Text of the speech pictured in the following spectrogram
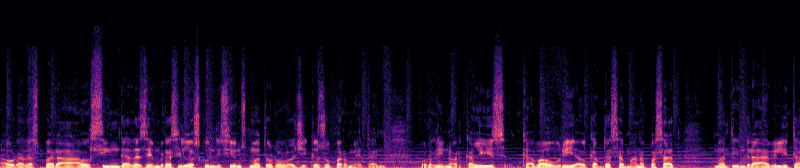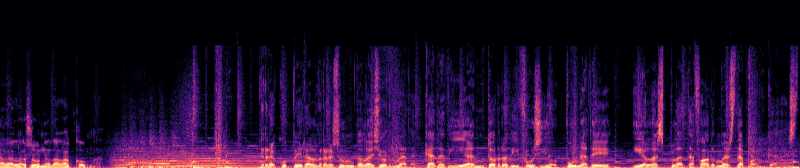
haurà d'esperar el 5 de desembre si les condicions meteorològiques ho permeten. Ordino Arcalís, que va obrir el cap de setmana passat, mantindrà habilitada la zona de la Coma. Recupera el resum de la jornada cada dia a AndorraDifusió.d i a les plataformes de podcast.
